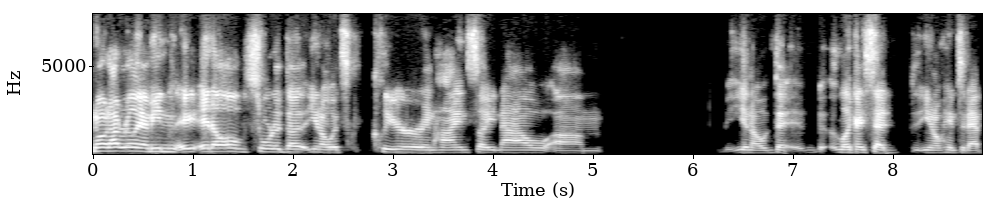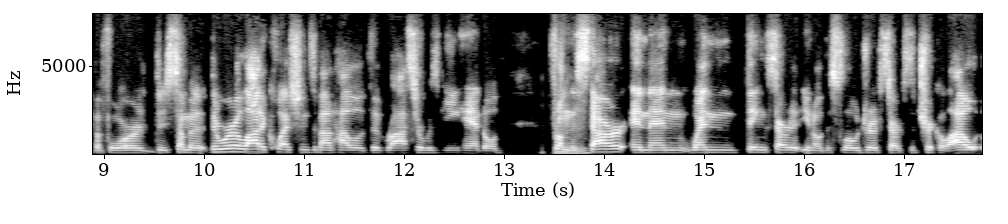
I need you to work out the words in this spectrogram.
No, not really. I mean, it, it all sort of does. You know, it's clear in hindsight now. Um, you know, the, like I said, you know, hinted at before, there's some of there were a lot of questions about how the roster was being handled from mm-hmm. the start, and then when things started, you know, the slow drip starts to trickle out,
